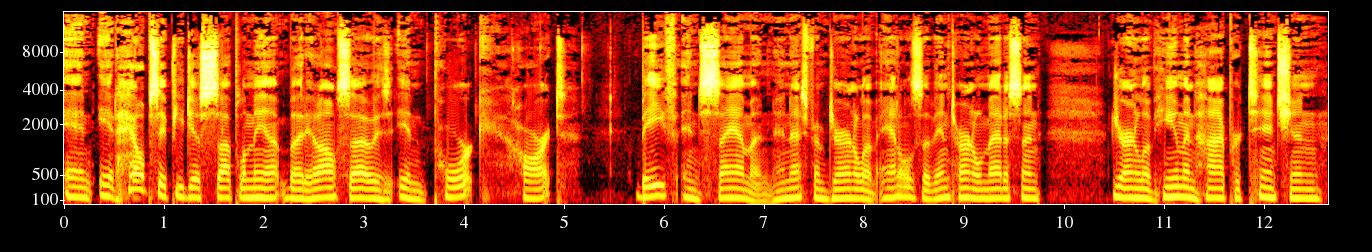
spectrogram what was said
and, it helps if you just supplement, but it also is in pork, heart, beef, and salmon. And that's from Journal of Annals of Internal Medicine, Journal of Human Hypertension,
